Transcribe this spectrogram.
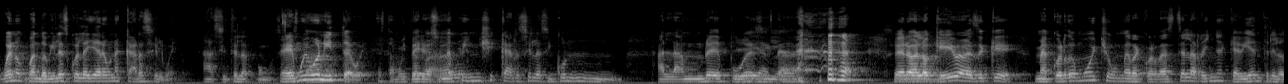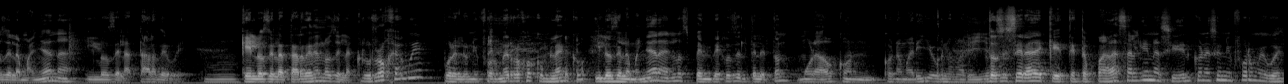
Bueno, cuando vi la escuela ya era una cárcel, güey. Así te la pongo. Se ve muy bonita, güey. Está muy Pero es una güey. pinche cárcel así con alambre de púas Sí, y la... Pero a lo que iba es de que me acuerdo mucho, me recordaste a la riña que había entre los de la mañana y los de la tarde, güey. Mm. Que los de la tarde eran los de la Cruz Roja, güey, por el uniforme rojo con blanco. Y los de la mañana eran los pendejos del Teletón, morado con, con amarillo, Con güey. amarillo. Entonces era de que te topabas a alguien así con ese uniforme, güey.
